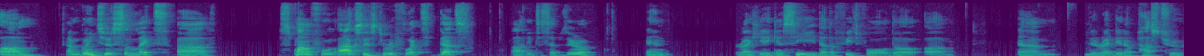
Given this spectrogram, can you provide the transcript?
um, I'm going to select uh, span full axis to reflect that uh, intercept zero. And right here you can see that the fit for the um, um, the red data passed through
